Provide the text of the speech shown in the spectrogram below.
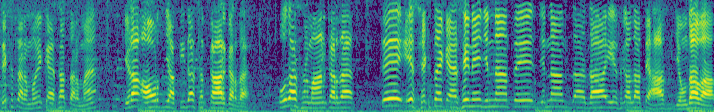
ਸਿੱਖ ਧਰਮ ਇੱਕ ਐਸਾ ਧਰਮ ਹੈ, ਜਿਹੜਾ ਔਰਤ ਜਾਤੀ ਦਾ ਸਤਿਕਾਰ ਕਰਦਾ ਉਹਦਾ ਸਨਮਾਨ ਕਰਦਾ ਹੈ। ਤੇ ਇਹ ਸਿੱਖ ਤਾਂ ਇੱਕ ਐਸੇ ਨੇ ਜਿਨ੍ਹਾਂ ਤੇ, ਜਿਨ੍ਹਾਂ ਦਾ- ਦਾ ਇਸ ਗੱਲ ਦਾ ਇਤਿਹਾਸ ਜਿਉਂਦਾ ਵਾ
